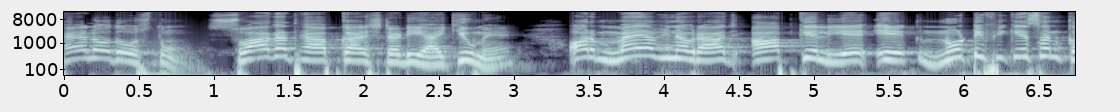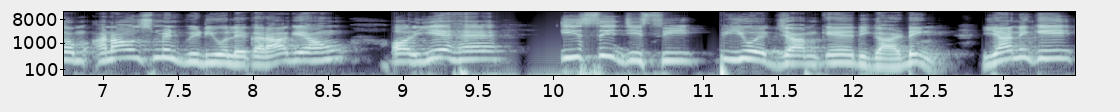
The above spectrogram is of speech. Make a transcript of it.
हेलो दोस्तों, स्वागत है आपका स्टडी आईक्यू में और मैं अभिनव राज आपके लिए एक नोटिफिकेशन कम अनाउंसमेंट वीडियो लेकर आ गया हूँ और ये है ईसीजीसी पीओ एग्ज़ाम के रिगार्डिंग यानी कि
